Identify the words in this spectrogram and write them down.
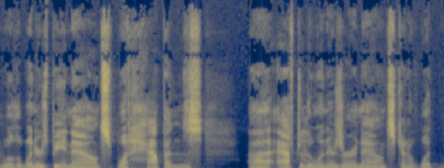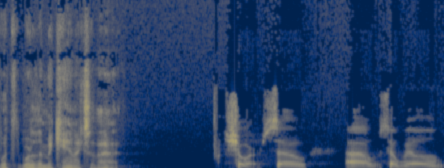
will the winners be announced? What happens uh, after the winners are announced? Kind of what, what, what are the mechanics of that? Sure. So, uh, so we'll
